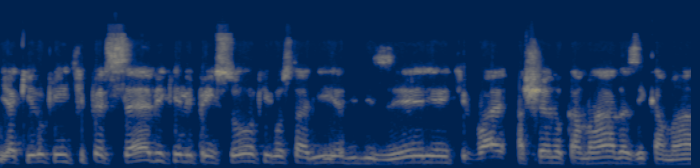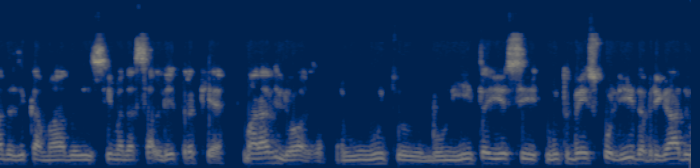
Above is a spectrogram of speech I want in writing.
e aquilo que a gente percebe que ele pensou, que gostaria de dizer, e a gente vai achando camadas e camadas e camadas em cima dessa letra que é maravilhosa, é muito bonita e esse muito bem escolhida. Obrigado,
